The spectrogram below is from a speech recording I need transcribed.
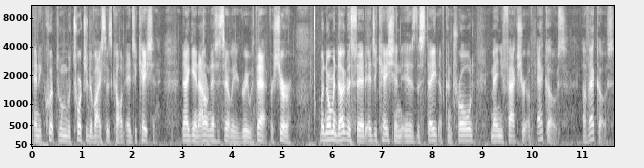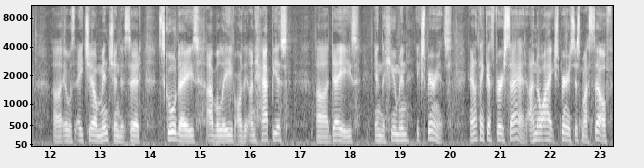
and equipped them with torture devices called education. Now, again, I don't necessarily agree with that for sure. But Norman Douglas said education is the state of controlled manufacture of echoes, of echoes. Uh, it was H.L. Mencken that said, school days, I believe, are the unhappiest uh, days in the human experience. And I think that's very sad. I know I experienced this myself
